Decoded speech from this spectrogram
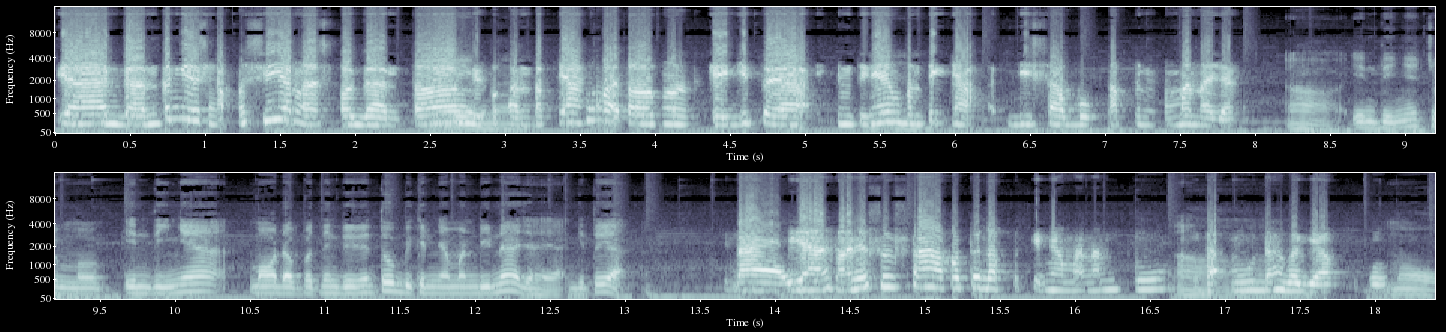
ya ganteng ya siapa sih yang nggak suka ganteng Iya, gitu kan tapi aku nggak terlalu kayak gitu ya intinya yang penting ya bisa aku nyaman aja Ah, intinya cuma intinya mau dapetin Dina tuh bikin nyaman Dina aja ya, gitu ya? Nah ya soalnya susah aku tuh dapet kenyamanan tuh Ah. nggak mudah bagi aku Mau.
